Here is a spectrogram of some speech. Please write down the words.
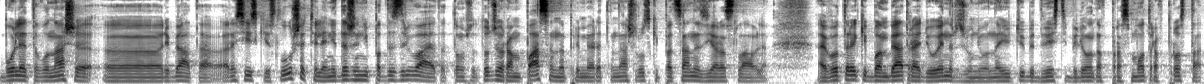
Более того, наши э, ребята, российские слушатели, они даже не подозревают о том, что тот же Рампаса, например, это наш русский пацан из Ярославля. А его треки бомбят Radio Energy, у него на YouTube 200 миллионов просмотров просто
